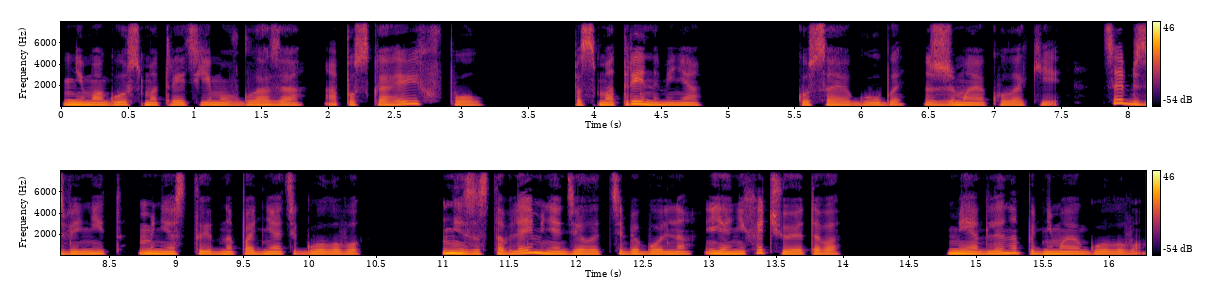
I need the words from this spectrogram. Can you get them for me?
Не могу смотреть ему в глаза, опускаю их в пол. «Посмотри на меня», Кусаю губы, сжимая кулаки. Цепь звенит, мне стыдно поднять голову. «Не заставляй меня делать тебе больно, я не хочу этого». Медленно поднимаю голову.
